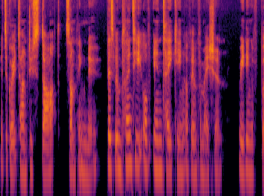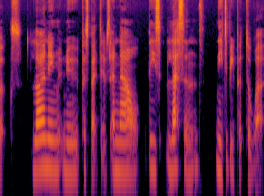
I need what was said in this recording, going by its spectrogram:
It's a great time to start something new. There's been plenty of intaking of information, reading of books, learning new perspectives. And now these lessons need to be put to work.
